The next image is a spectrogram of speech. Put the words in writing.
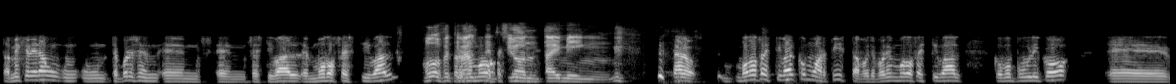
también genera un, te pones en, en, festival, en modo festival. Modo festival, tensión, timing. Claro, modo festival como artista, porque te pones modo festival como público, eh,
